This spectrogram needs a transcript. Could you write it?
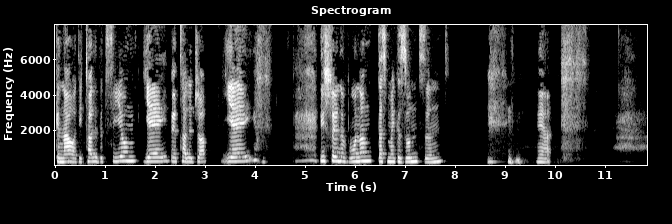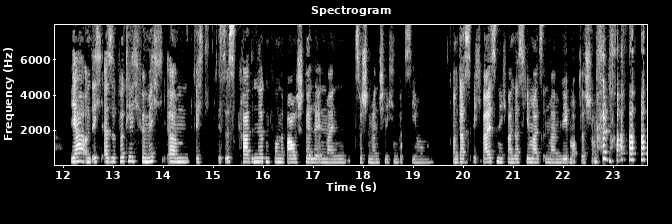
genau, die tolle Beziehung, yay, der tolle Job, yay die schöne Wohnung, dass wir gesund sind. ja. Ja, und ich, also wirklich für mich, ähm, ich, es ist gerade nirgendwo eine Baustelle in meinen zwischenmenschlichen Beziehungen. Und das, ich weiß nicht, wann das jemals in meinem Leben, ob das schon mal war.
